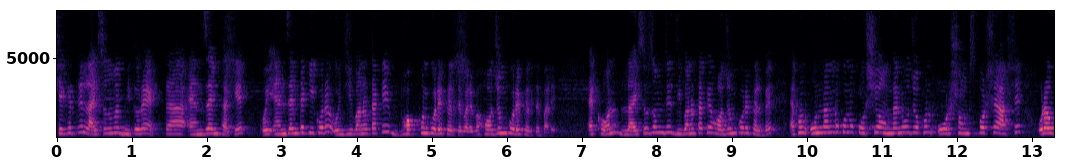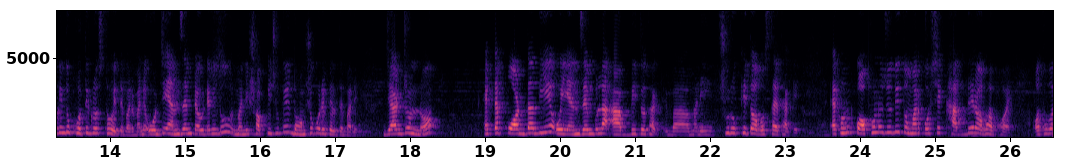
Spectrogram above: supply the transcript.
সেক্ষেত্রে লাইসোজোমের ভিতরে একটা এনজাইম থাকে। ওই এনজাইমটা কি করে? ওই জীবাণুটাকে ভক্ষণ করে ফেলতে পারে বা হজম করে ফেলতে পারে। এখন লাইসোজোম যে জীবাণুটাকে হজম করে ফেলবে, এখন অন্যান্য কোনো কোষীয় অঙ্গাণু যখন ওর সংস্পর্শে আসে, ওরাও কিন্তু ক্ষতিগ্রস্ত হতে পারে। মানে ওর যে এনজাইমটা, ওইটা কিন্তু মানে সব কিছুকে ধ্বংস করে ফেলতে পারে। যার জন্য একটা পর্দা দিয়ে ওই এনজাইমগুলো আবৃত থাকে বা মানে সুরক্ষিত অবস্থায় থাকে। এখন কখনো যদি তোমার কোষে খাদ্যের অভাব হয় অথবা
